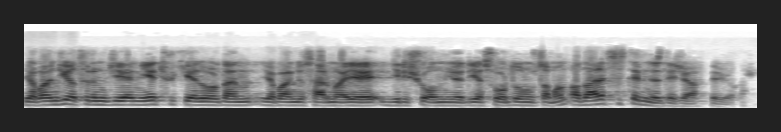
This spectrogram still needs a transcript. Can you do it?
Yabancı yatırımcıya niye Türkiye'de oradan yabancı sermaye girişi olmuyor diye sorduğunuz zaman adalet sisteminizde cevap veriyorlar.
